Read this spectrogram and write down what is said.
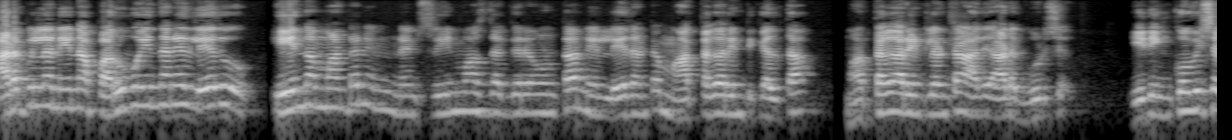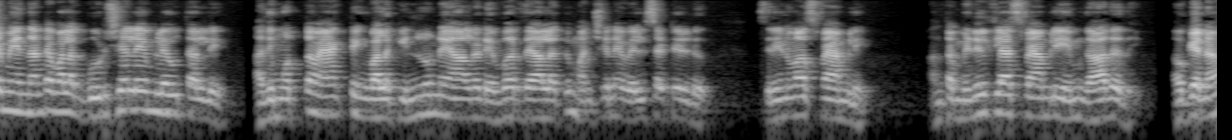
ఆడపిల్లని నా పరువు పోయింది అనేది లేదు. ఏందమ్మా అంటే నేను నేను శ్రీనివాస్ దగ్గరే ఉంటా నేను లేదంటే మా అత్తగారి ఇంటికి వెళ్తా. మా అత్తగారి ఇంట్లో ఉంటా అది ఆడ గుడిసె ఇది ఇంకో విషయం ఏంటంటే వాళ్ళకి గుడిసెలు ఏం లేవు తల్లి. అది మొత్తం యాక్టింగ్ వాళ్ళకి ఇండ్లు ఉన్నాయి ఆల్రెడీ ఎవరిది వాళ్ళకి మంచిగానే వెల్ సెటిల్డ్ శ్రీనివాస్ ఫ్యామిలీ అంత మిడిల్ క్లాస్ ఫ్యామిలీ ఏం కాదు అది. ఓకేనా?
